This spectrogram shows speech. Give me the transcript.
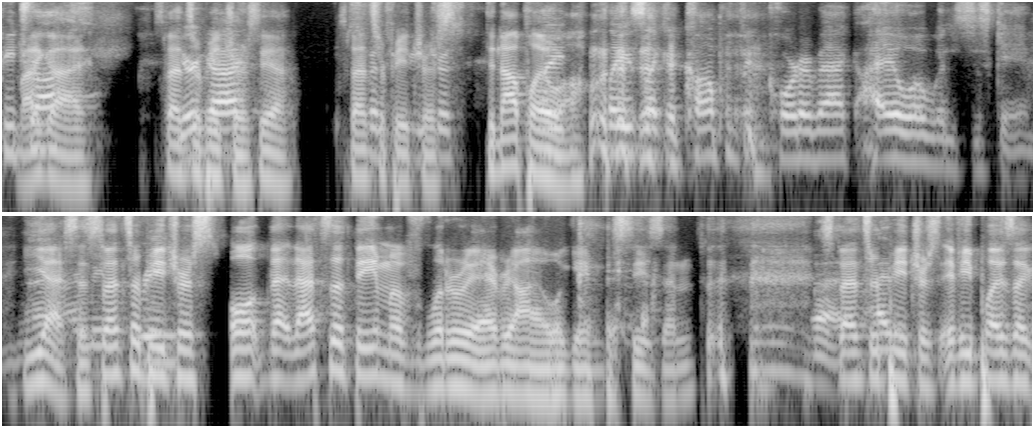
my guy. Spencer? Petras, yeah. Spencer, Spencer Petras. Petras. Did not play play- well. plays like a competent quarterback. Iowa wins this game. Yes, I mean, Spencer three- Petras. Well, that, that's the theme of literally every Iowa game this season. Spencer I- Petras, if he plays like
